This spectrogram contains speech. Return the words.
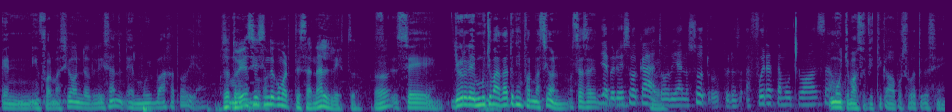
en información, la utilizan, es muy baja todavía. O sea, todavía sigue baja. Como artesanal esto. ¿ah? Sí. Yo creo que hay mucho más datos que información. O sea, se- Ya, pero eso acá todavía nosotros, pero afuera está mucho más avanzado. mucho más sofisticado, por supuesto que sí.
